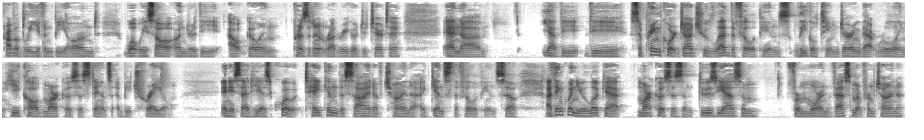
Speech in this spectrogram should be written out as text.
probably even beyond what we saw under the outgoing president, Rodrigo Duterte. And, uh, yeah, the the Supreme Court judge who led the Philippines legal team during that ruling, he called Marcos's stance a betrayal. And he said he has, quote, taken the side of China against the Philippines. So I think when you look at Marcos's enthusiasm for more investment from China,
